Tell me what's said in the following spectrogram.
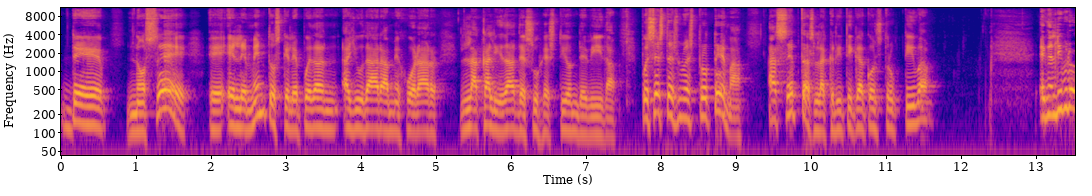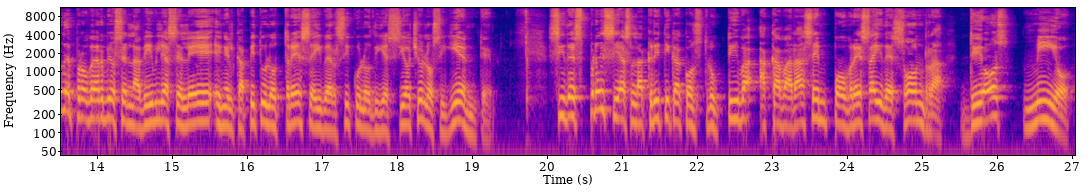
de, no sé, eh, elementos que le puedan ayudar a mejorar la calidad de su gestión de vida. Pues este es nuestro tema. ¿Aceptas la crítica constructiva? En el libro de Proverbios en la Biblia se lee en el capítulo 13 y versículo 18 lo siguiente. Si desprecias la crítica constructiva, acabarás en pobreza y deshonra. Dios mío,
